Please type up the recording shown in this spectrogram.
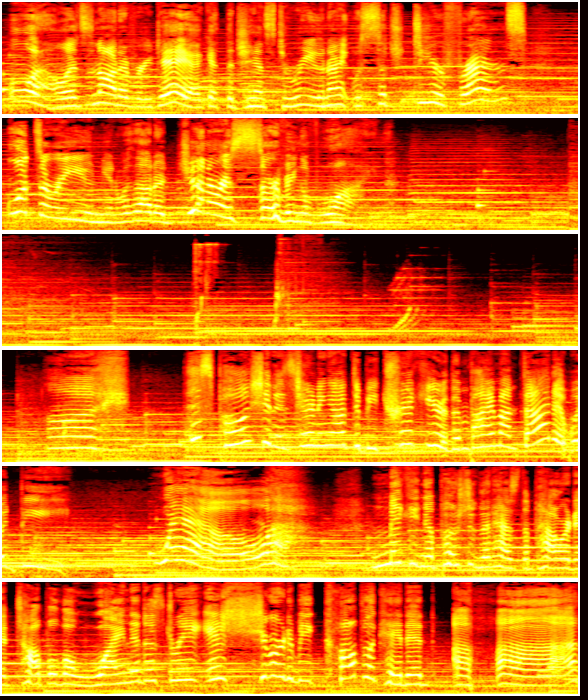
Well, it's not every day I get the chance to reunite with such dear friends. What's a reunion without a generous serving of wine? This potion is turning out to be trickier than Paimon thought it would be. Well, making a potion that has the power to topple the wine industry is sure to be complicated. Uh-huh.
